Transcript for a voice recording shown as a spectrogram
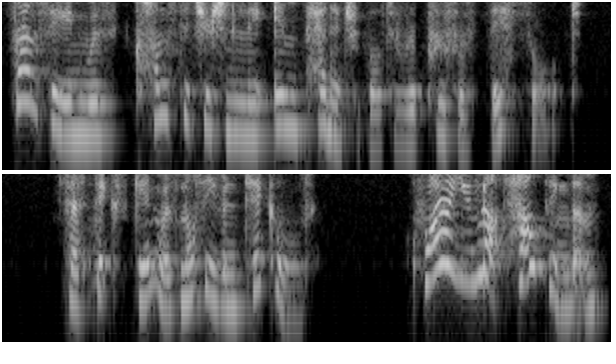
Francine was constitutionally impenetrable to reproof of this sort. Her thick skin was not even tickled. "Why are you not helping them?"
